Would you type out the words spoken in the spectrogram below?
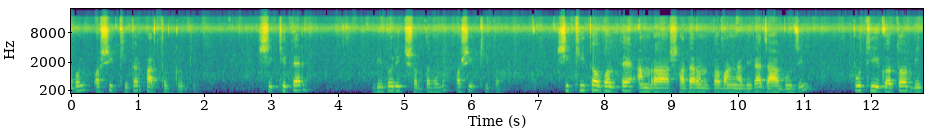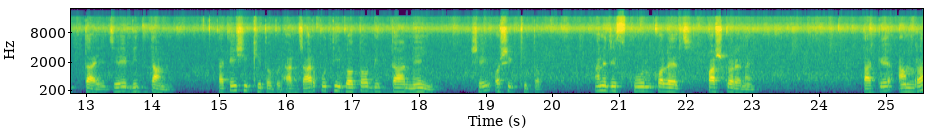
এবং অশিক্ষিতর পার্থক্য কি? শিক্ষিতের বিপরীত শব্দ হলো অশিক্ষিত। শিক্ষিত বলতে আমরা সাধারণত বাঙালিরা যা বুঝি, পুঁথিগত বিদ্যায় যে বিদ্যান, তাকেই শিক্ষিত বলি। আর যার পুঁথিগত বিদ্যা নেই সেই অশিক্ষিত। মানে যে স্কুল, কলেজ পাশ করে নাই, তাকে আমরা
